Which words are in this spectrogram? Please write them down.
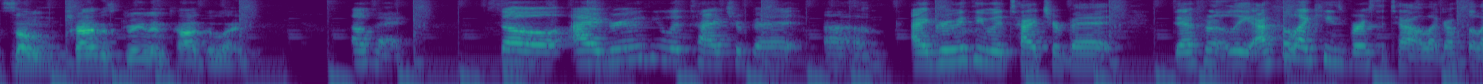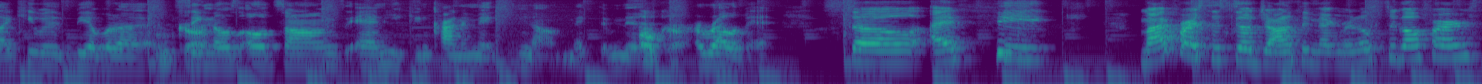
So Mm. Travis Greene and Todd Dulaney. Okay. So I agree with you with Tye Tribbett. Um, I agree with you with Tye Tribbett. Definitely, I feel like he's versatile. Like I feel like he would be able to Okay. sing those old songs, and he can kind of make you know make them new. Okay. irrelevant. So I think my first is still Jonathan McReynolds to go first.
